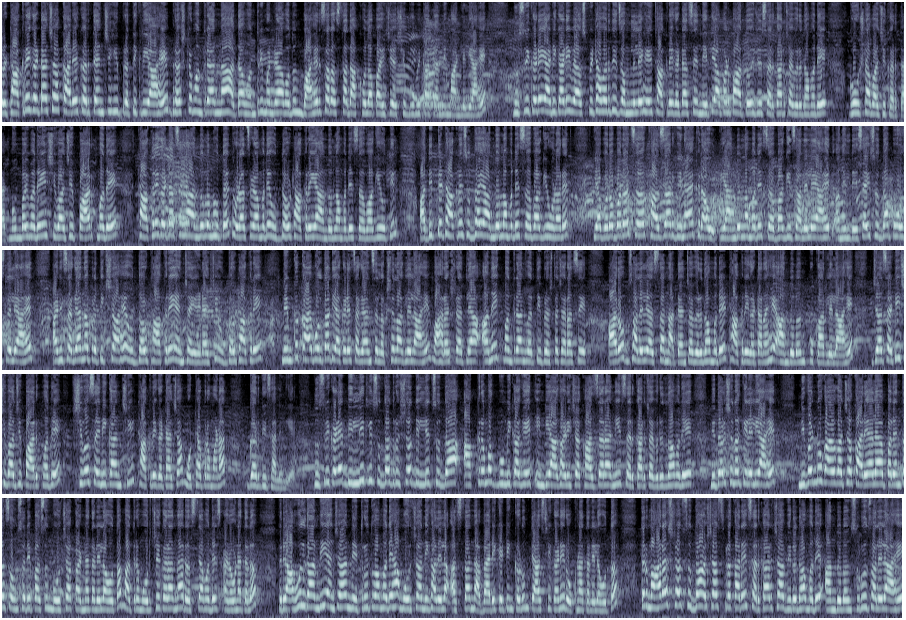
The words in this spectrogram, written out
तर ठाकरे गटाच्या कार्यकर्त्यांची ही प्रतिक्रिया आहे. भ्रष्ट मंत्र्यांना आता मंत्रिमंडळामधून बाहेरचा रस्ता दाखवला पाहिजे अशी भूमिका त्यांनी मांडलेली आहे. दुसरीकडे या ठिकाणी व्यासपीठावरती जमलेले हे ठाकरे गटाचे नेते आपण पाहतोय जे सरकारच्या विरोधामध्ये घोषणाबाजी करतात. मुंबईमध्ये शिवाजी पार्कमध्ये ठाकरे गटाचे हे आंदोलन होतंय. थोड्याच वेळामध्ये उद्धव ठाकरे या आंदोलनामध्ये सहभागी होतील. आदित्य ठाकरे सुद्धा या आंदोलनामध्ये सहभागी होणार आहेत. याबरोबरच खासदार विनायक राऊत या आंदोलनामध्ये सहभागी झालेले आहेत. अनिल देसाई सुद्धा पोहोचलेले आहेत. आणि सगळ्यांना प्रतीक्षा आहे उद्धव ठाकरे यांच्या येण्याची. उद्धव ठाकरे नेमकं काय बोलतात याकडे सगळ्यांचं लक्ष लागलेलं आहे. महाराष्ट्रातल्या अनेक मंत्र्यांवरती भ्रष्टाचाराचे आरोप झालेले असताना त्यांच्या विरोधामध्ये ठाकरे गटानं हे आंदोलन पुकारलेलं आहे. ज्यासाठी शिवाजी पार्कमध्ये शिवसैनिकांची ठाकरे गटाच्या मोठ्या प्रमाणात गर्दी झालेली आहे. दुसरीकडे दिल्लीतली सुद्धा दृश्य दिल्लीत सुद्धा आक्रमक भूमिका घेत इंडिया आघाडीच्या खासदारांनी सरकारच्या विरोधामध्ये निदर्शनं केलेली आहेत. निवडणूक आयोगाच्या कार्यालयापर्यंत संसदेपासून मोर्चा काढण्यात आलेला होता. मात्र मोर्चेकरांना रस्त्यामध्येच अडवण्यात आलं. राहुल गांधी यांच्या नेतृत्वामध्ये हा मोर्चा निघालेला असताना बॅरिकेटिंगकडून त्याच ठिकाणी रोखण्यात आलेलं होतं. तर महाराष्ट्रात सुद्धा अशाच प्रकारे सरकारच्या विरोधामध्ये आंदोलन सुरू झालेलं आहे.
